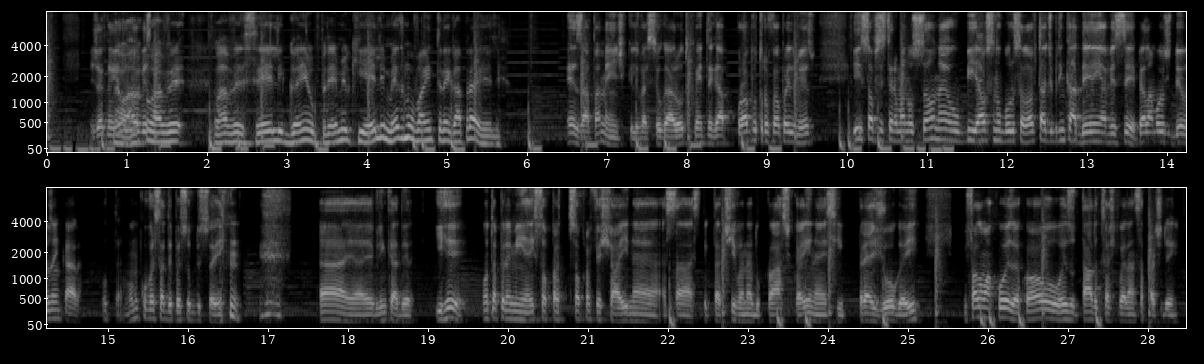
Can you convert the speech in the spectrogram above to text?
Já ganhou. Não, o, AVC. O, AV, o AVC ele ganha o prêmio que ele mesmo vai entregar para ele. Exatamente, que ele vai ser o garoto que vai entregar o próprio troféu para ele mesmo. E só pra vocês terem uma noção, né? O Bielsa no Borussia Dortmund tá de brincadeira em AVC. Pelo amor de Deus, hein, cara? Puta, vamos conversar depois sobre isso aí. ai, ai, é brincadeira. E Rê, conta pra mim aí, só pra, só pra fechar aí, né, essa expectativa, né, do clássico aí, né, esse pré-jogo aí. Me fala uma coisa, qual é o resultado que você acha que vai dar nessa partida aí?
